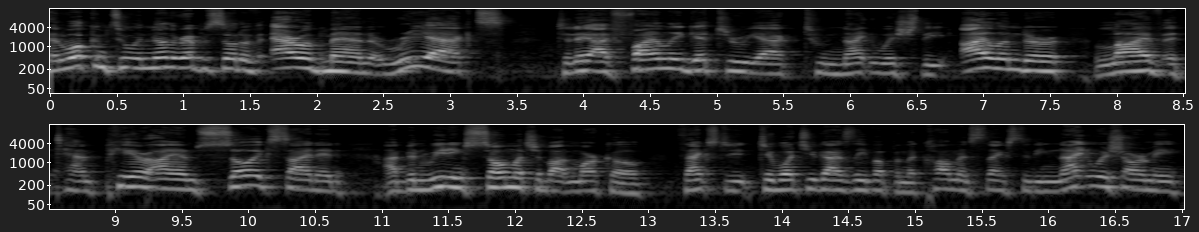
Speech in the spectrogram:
and welcome to another episode of Arab Man Reacts. Today I finally get to react to Nightwish the Islander live at Tampere. I am so excited. I've been reading so much about Marco thanks to, to what you guys leave up in the comments, thanks to the Nightwish army.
